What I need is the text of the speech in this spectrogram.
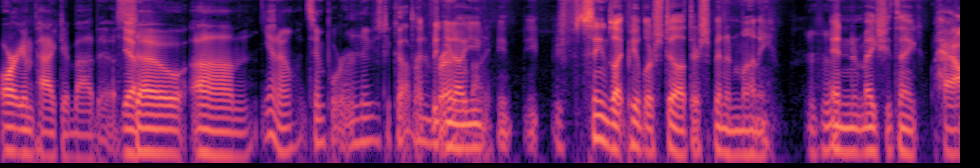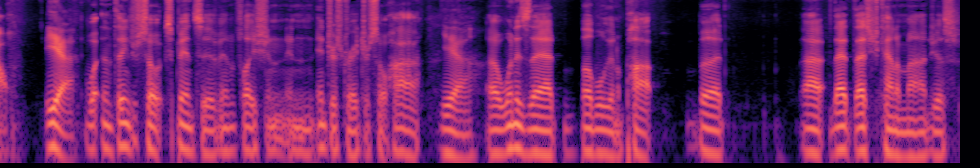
are impacted by this. So, um, you know, it's important news to cover. but you know, you, it, it seems like people are still out there spending money, Mhm. and it makes you think how. Yeah, What and things are so expensive, inflation and interest rates are so high. yeah. Uh, when is that bubble going to pop? But uh, that that's kind of my just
